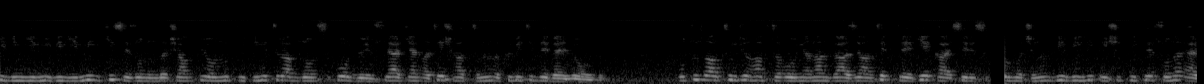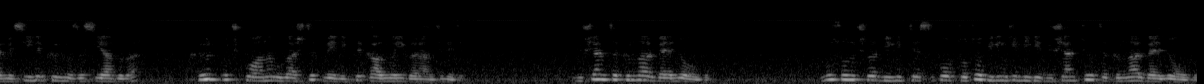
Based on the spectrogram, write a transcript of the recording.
2021-22 sezonunda şampiyonluk ipini Trabzonspor göğüslerken ateş hattının akıbeti de belli oldu. 36. hafta oynanan Gaziantep FK Kayseri Spor maçının bir birlik eşitlikle sona ermesiyle Kırmızı Siyahlılar, 43 puana ulaştık ve ligde kalmayı garantiledi. Düşen takımlar belli oldu. Bu sonuçla birlikte Spor Toto 1. Lige düşen tüm takımlar belli oldu.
